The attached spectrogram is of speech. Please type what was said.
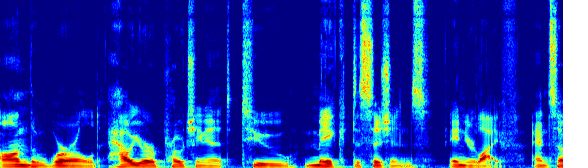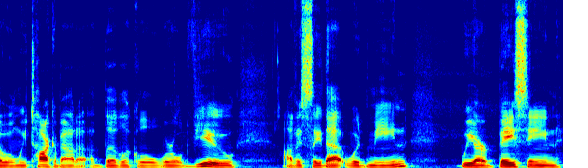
on the world, how you're approaching it to make decisions in your life. And so, when we talk about a, a biblical worldview, obviously that would mean we are basing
